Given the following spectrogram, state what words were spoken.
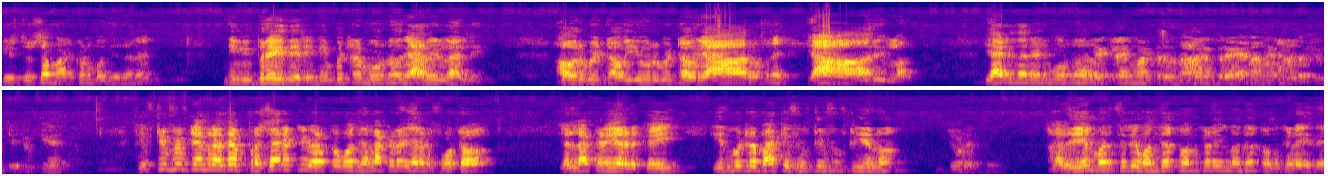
ಇಷ್ಟು ದಿವಸ ಮಾಡ್ಕೊಂಡು ಬಂದಿದ್ದಾರೆ. ನೀವಿಬ್ಬರೇ ಇದ್ದೀರಿ. ನಿಮ್ ಬಿಟ್ರೆ ಮೂರನವ್ರು ಯಾರು ಇಲ್ಲ ಅಲ್ಲಿ. ಅವ್ರು ಬಿಟ್ಟು ಅವ್ರು ಇವ್ರು ಬಿಟ್ಟು ಅವ್ರು ಯಾರು ಅಂದ್ರೆ ಯಾರು ಇಲ್ಲ. ಯಾರಿದ್ದಾರೆ ಹೇಳಿ ಮೂರನವರು? ಫಿಫ್ಟಿ ಫಿಫ್ಟಿ ಅಂದ್ರೆ ಅದೇ ಪ್ರಚಾರಕ್ಕೆ ನೀವು ಹೇಳ್ಕೋಬಹುದು ಎಲ್ಲಾ ಕಡೆ ಎರಡು ಫೋಟೋ ಎಲ್ಲಾ ಕಡೆ ಎರಡು ಕೈ. ಇದ್ ಬಿಟ್ರೆ ಬಾಕಿ ಫಿಫ್ಟಿ ಫಿಫ್ಟಿ ಏನು? ಅದು ಏನ್ ಮಾಡ್ತೀರಿ? ಒಂದೇ ಒಂದ್ ಕಡೆ ಇನ್ನೊಂದೇ ಒಂದ್ ಕಡೆ ಇದೆ.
